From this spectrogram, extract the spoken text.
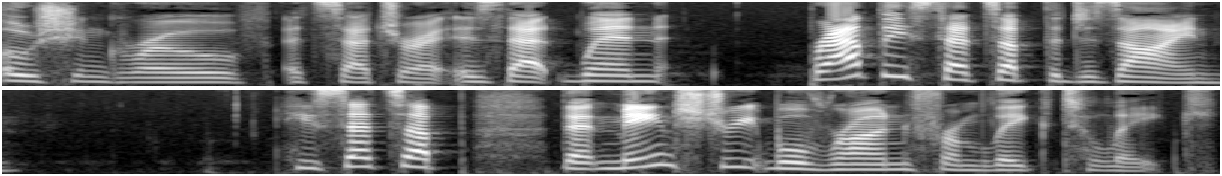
Ocean Grove, etc., is that when Bradley sets up the design. He sets up that Main Street will run from lake to lake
